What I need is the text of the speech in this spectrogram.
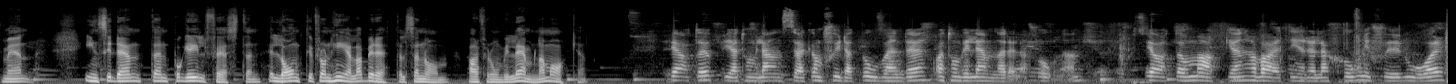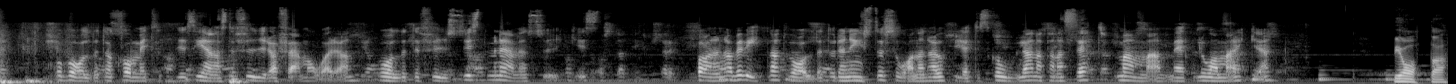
Men incidenten på grillfesten är långt ifrån hela berättelsen om varför hon vill lämna maken. Beata uppger att hon vill ansöka om skyddat boende och att hon vill lämna relationen. Beata och maken har varit i en relation i sju år och våldet har kommit de senaste fyra, fem åren. Våldet är fysiskt men även psykiskt. Barnen har bevittnat våldet och den yngste sonen har uppgett i skolan att han har sett mamma med ett blåmärke. Beata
